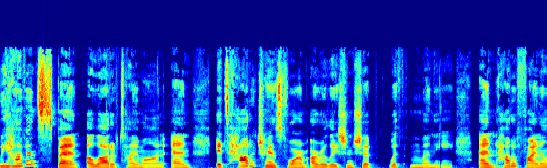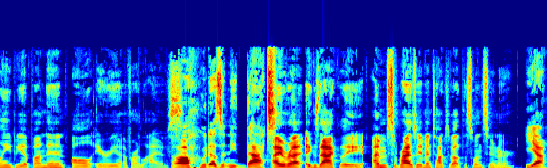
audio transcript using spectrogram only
we haven't spent a lot of time on. And it's how to transform our relationship with money and how to finally be abundant in all area of our lives. Oh, who doesn't need that? I read exactly. I'm surprised we haven't talked about this one sooner. Yeah.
